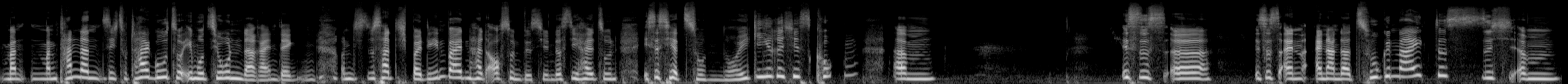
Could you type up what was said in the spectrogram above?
man, man kann dann sich total gut so Emotionen da reindenken. Und das hatte ich bei den beiden halt auch so ein bisschen, dass die halt so ein, ist es jetzt so ein neugieriges Gucken? Ähm, ist es, äh, ist es ein einander zugeneigtes, sich ähm,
